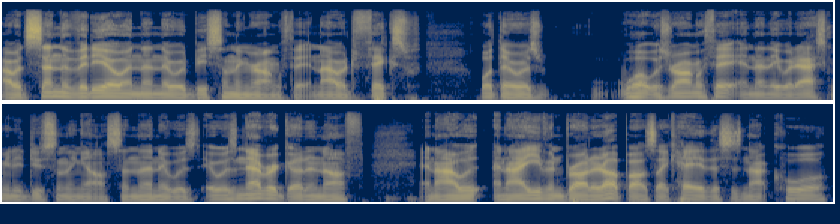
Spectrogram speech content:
I would send the video and then there would be something wrong with it and I would fix what there was what was wrong with it and then they would ask me to do something else and then it was it was never good enough and I was and I even brought it up. I was like, "Hey, this is not cool."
